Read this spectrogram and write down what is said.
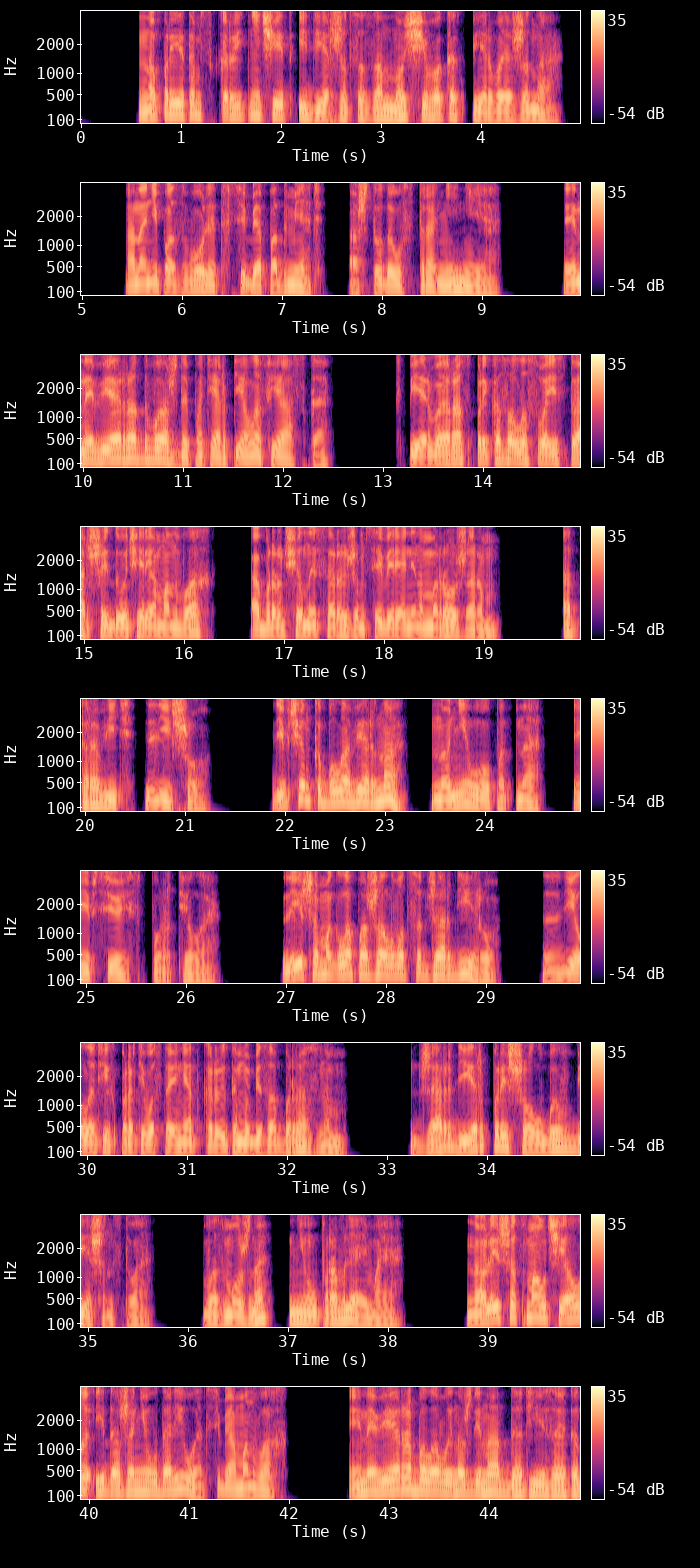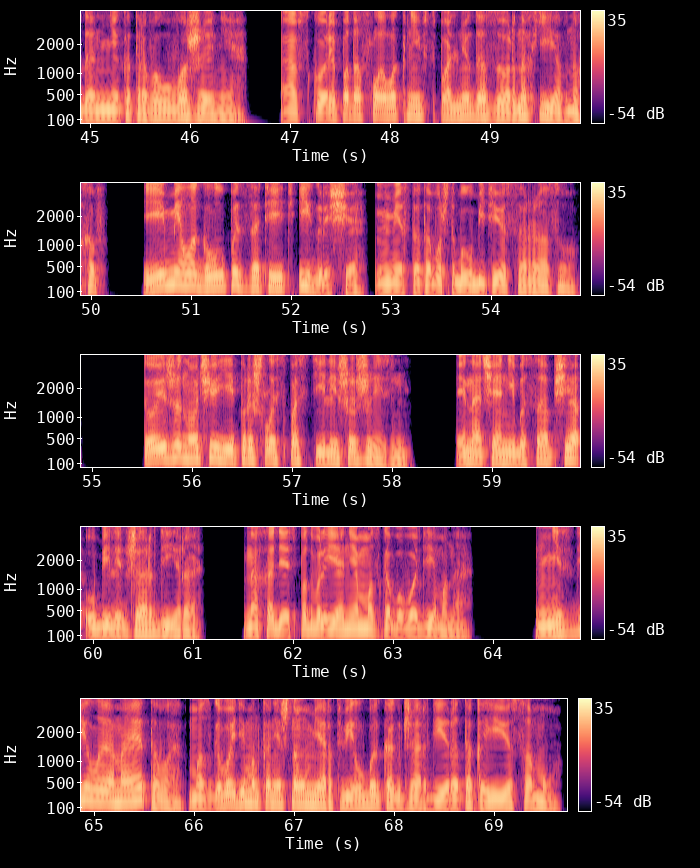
но при этом скрытничает и держится заносчиво, как первая жена. Она не позволит себя подмять, а что до устранения... Иневера дважды потерпела фиаско. В первый раз приказала своей старшей дочери Аманвах, обрученной с рыжим северянином Рожером, отравить Лишу. Девчонка была верна, но неопытна, и все испортила. Лиша могла пожаловаться Джардиру, сделать их противостояние открытым и безобразным. Джардир пришел бы в бешенство. Возможно, неуправляемое. Но Лиша смолчала и даже не удалила от себя Манвах. Иневера была вынуждена отдать ей за это дань некоторого уважения, а вскоре подослала к ней в спальню дозорных евнухов и имела глупость затеять игрище, вместо того, чтобы убить ее сразу. Той же ночью ей пришлось спасти лишь жизнь, иначе они бы сообща убили Джардира, находясь под влиянием мозгового демона. Не сделая она этого, мозговой демон, конечно, умертвил бы как Джардира, так и ее саму.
